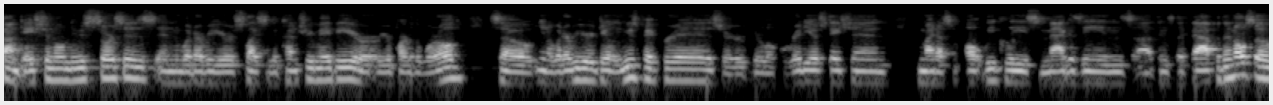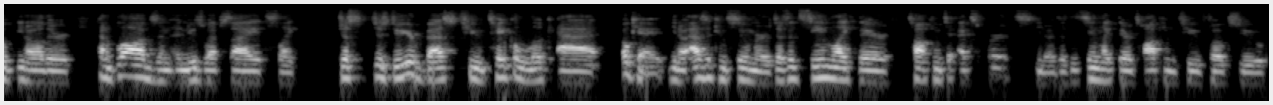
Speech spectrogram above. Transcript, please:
foundational news sources in whatever your slice of the country may be or, or your part of the world. So, you know, whatever your daily newspaper is, or your local radio station, might have some alt weeklies, some magazines, uh, things like that. But then also, you know, other kind of blogs and, and news websites like just just do your best to take a look at okay you know as a consumer does it seem like they're talking to experts? You know does it seem like they're talking to folks who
